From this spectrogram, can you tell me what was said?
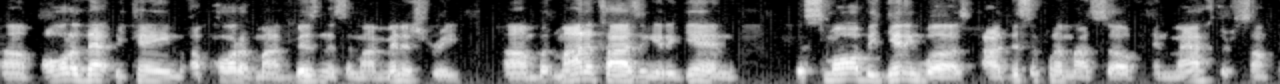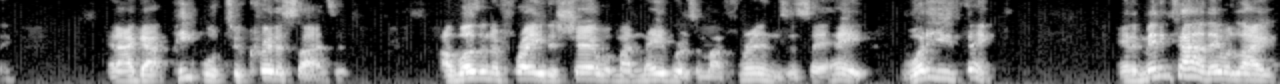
Um, all of that became a part of my business and my ministry. Um, but monetizing it again, the small beginning was I disciplined myself and mastered something and I got people to criticize it. I wasn't afraid to share with my neighbors and my friends and say, "Hey, what do you think?" And many times they were like,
